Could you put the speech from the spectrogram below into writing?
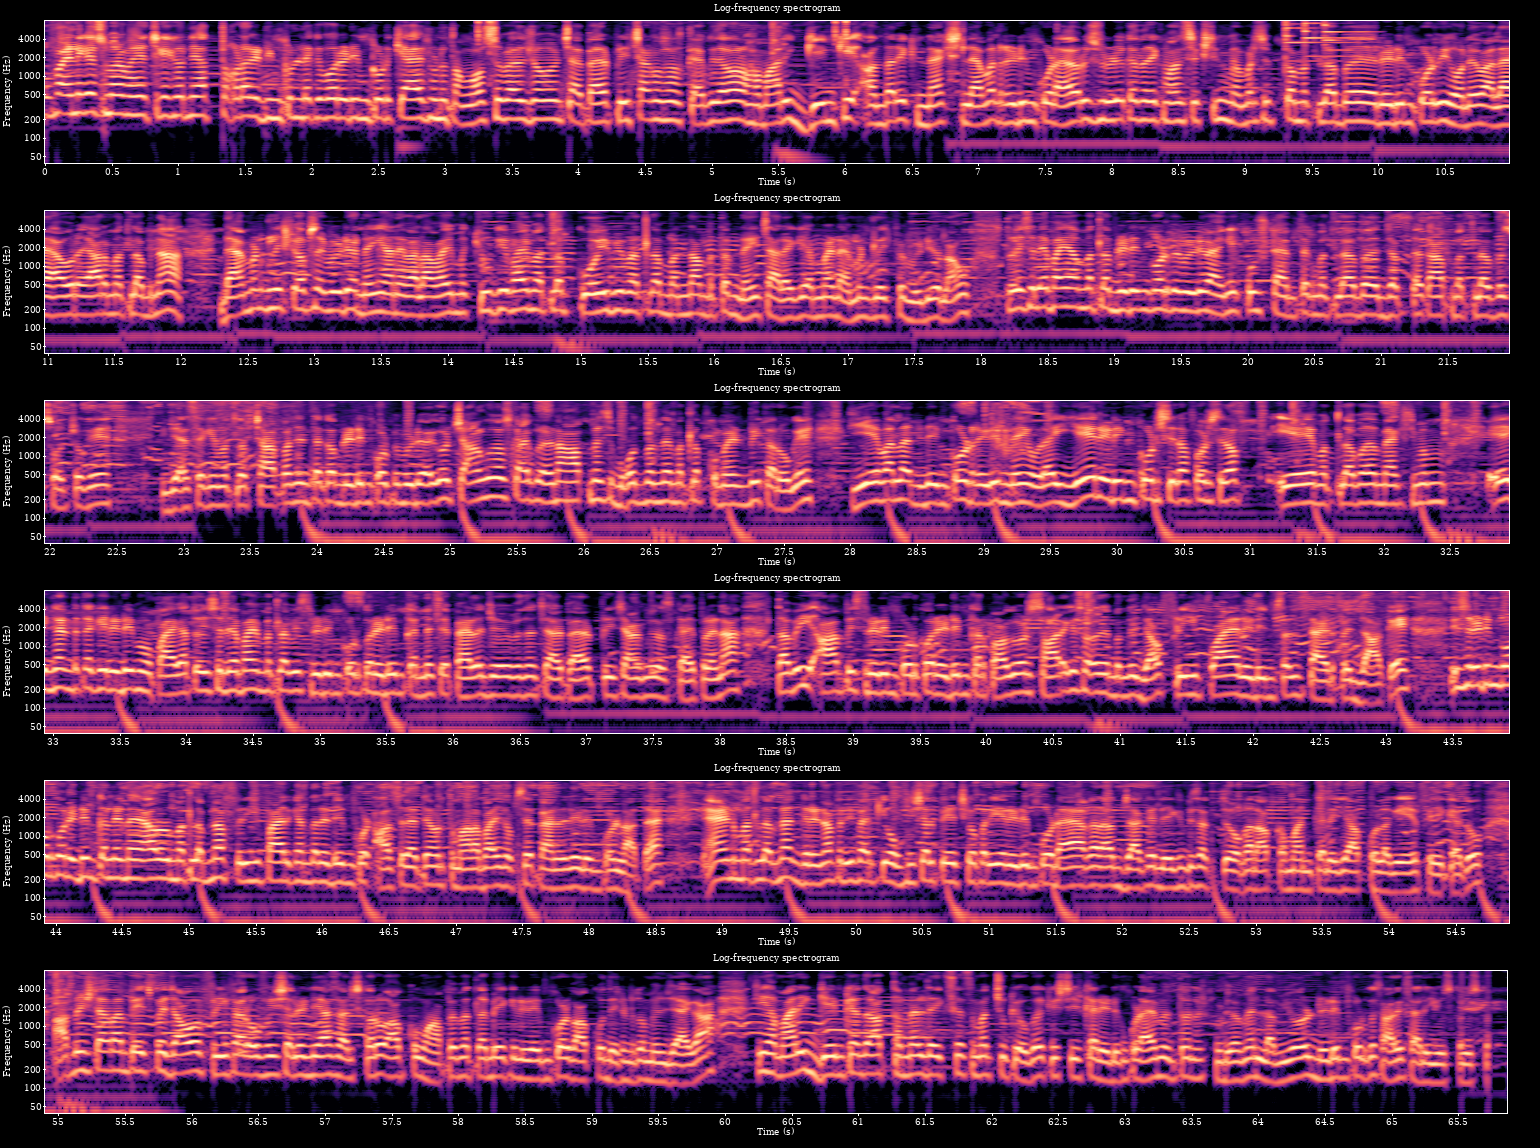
तो finally guys मेरा भाई चेक करने तगड़ा रिडीम कोड लेके, वो रिडीम कोड क्या है मैं बताऊँगा उससे पहले जो चाहे पहले प्लीज़ चैनल सब्सक्राइब कर देना और हमारी गेम के अंदर एक नेक्स्ट लेवल रिडीम कोड आया और इस वीडियो के अंदर एक 116 मेंबरशिप का मतलब रिडीम कोड भी होने वाला है, और यार मतलब ना डायमंड ग्लिच पे अब से वीडियो नहीं आने वाला भाई क्योंकि भाई मतलब कोई भी मतलब बंदा मतलब नहीं चाह रहा कि अब मैं डायमंड ग्लिच पे वीडियो लाऊं तो इसलिए भाई हम मतलब रिडीम कोड पे वीडियो आएँगे कुछ टाइम तक मतलब जब तक आप मतलब सोचोगे, जैसे कि मतलब चार पाँच दिन तक अब रिडीम कोड पे वीडियो आएगी, और चैनल को सब्सक्राइब करना, आप में से बहुत बंदे मतलब कमेंट भी करोगे, ये वाला रिडीम कोड रिडीम नहीं हो रहा है, ये रिडीम कोड सिर्फ़ और सिर्फ़ ये मतलब मैक्सिमम एक घंटे तक ही रिडीम हो पाएगा। तो इसलिए भाई मतलब इस रिडीम कोड को रिडीम करने से पहले जो है चैनल पर प्लीज़ चैनल को सब्सक्राइब करना तभी आप इस रिडीम कोड को रिडीम कर पाओगे और सारे के सारे बंदे जाओ फ्री फायर रिडीमसन साइड पर जाके। इस रिडीम कोड को रिडीम कर लेना यार और मतलब ना फ्री फायर के अंदर रिडीम कोड आते रहते हैं और तुम्हारा भाई सबसे पहले रिडीम कोड लाता है। एंड मतलब ना ग्रेना फ्री फायर की ऑफिशियल पेज के ऊपर ये रिडीम कोड आया। अगर आप जाके देख भी सकते हो, अगर आपका मन करेगी आपको लगे ये फेक है तो आप इंस्टाग्राम पेज पर जाओ और Free Fire official India search करो। आपको वहाँ पर मतलब एक रिडीम कोड आपको देखने को मिल जाएगा। कि हमारी गेम के अंदर आप तमिल देख से समझ चुके होगा किस चीज़ का रिडीम कोड आया। मिलते हैं वीडियो में। लव यू और रिडीम कोड को सारे सारे यूज़ करो।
